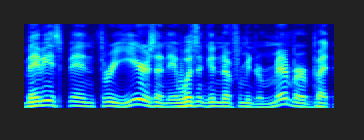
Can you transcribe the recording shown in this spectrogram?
Maybe it's been three years and it wasn't good enough for me to remember, but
